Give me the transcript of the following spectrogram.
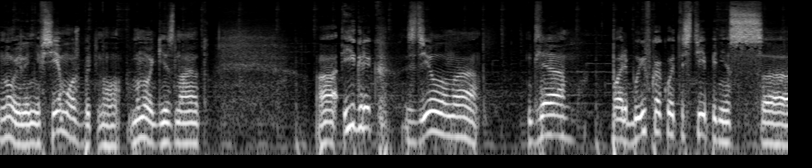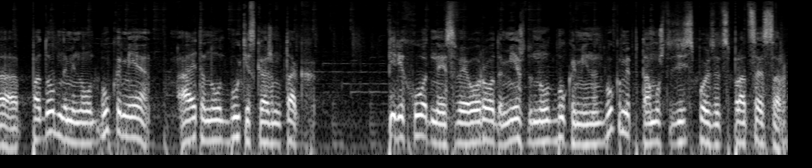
ну или не все, может быть, но многие знают, а, Y сделана для борьбы в какой-то степени с а, подобными ноутбуками, а это ноутбуки, скажем так, переходные своего рода между ноутбуками и ноутбуками, потому что здесь используется процессор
